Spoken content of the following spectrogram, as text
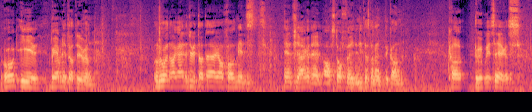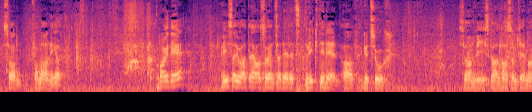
og i brevlitteraturen. Og Noen har regnet ut at det er iallfall minst en fjerdedel av stoffet i Det nye testamentet kan, rubriseres som formaninger. Bare det viser jo at det er altså en særdeles viktig del av Guds ord som vi skal ha som tema.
